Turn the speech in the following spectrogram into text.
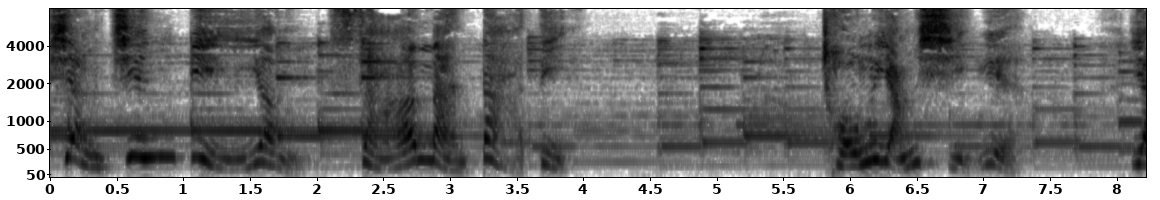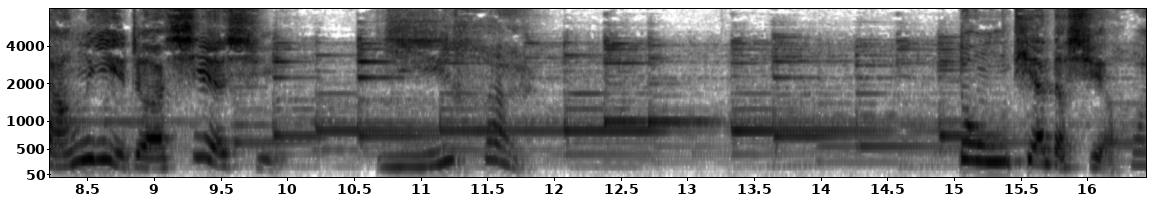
像金币一样洒满大地，重阳喜悦，洋溢着些许遗憾。冬天的雪花，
